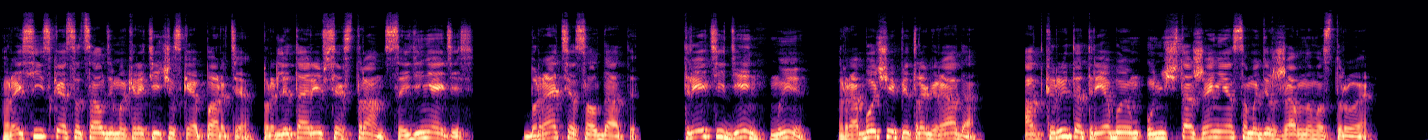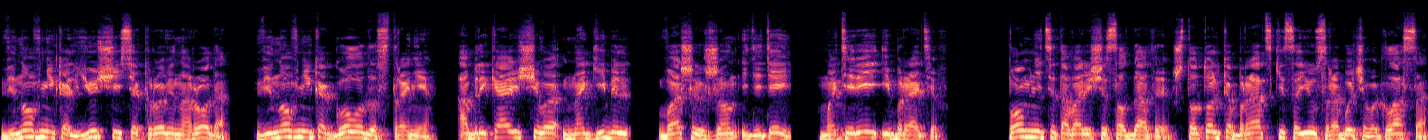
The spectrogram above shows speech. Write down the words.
«Российская социал-демократическая партия, пролетарии всех стран, соединяйтесь! Братья-солдаты! Третий день мы, рабочие Петрограда, открыто требуем уничтожения самодержавного строя, виновника льющейся крови народа, виновника голода в стране, обрекающего на гибель ваших жен и детей, матерей и братьев. Помните, товарищи солдаты, что только братский союз рабочего класса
